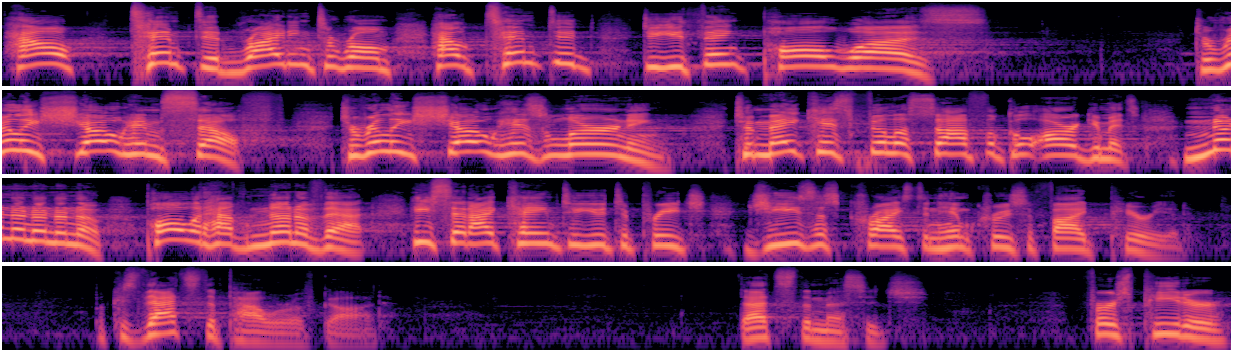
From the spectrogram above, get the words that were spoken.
How tempted, writing to Rome, how tempted do you think Paul was? to really show himself, to really show his learning, to make his philosophical arguments. No, no, no, no, no. Paul would have none of that. He said, I came to you to preach Jesus Christ and Him crucified, period. Because that's the power of God. That's the message. 1 Peter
